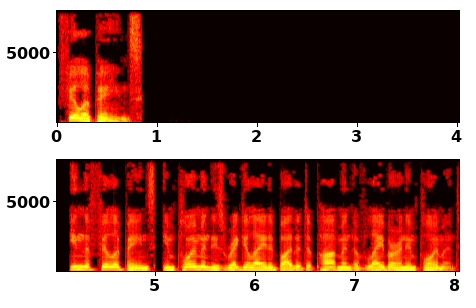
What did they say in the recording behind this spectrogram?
Philippines In the Philippines, employment is regulated by the Department of Labor and Employment.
